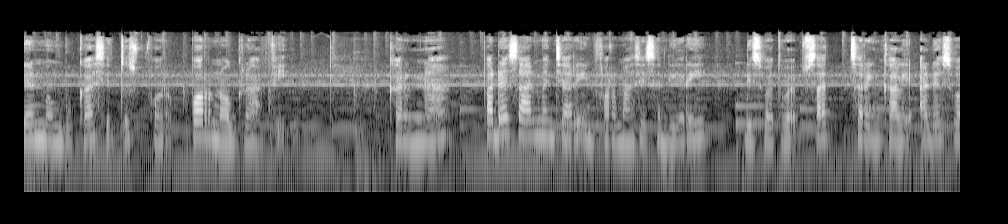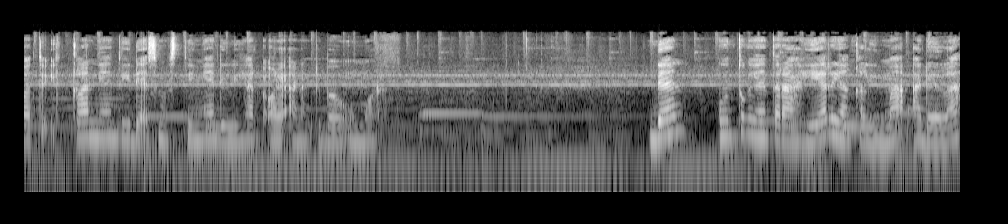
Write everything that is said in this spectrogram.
dan membuka situs pornografi karena pada saat mencari informasi sendiri di suatu website sering kali ada suatu iklan yang tidak semestinya dilihat oleh anak di bawah umur. Dan untuk yang terakhir, yang kelima adalah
